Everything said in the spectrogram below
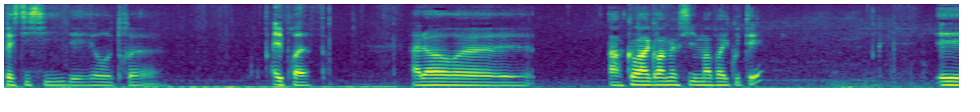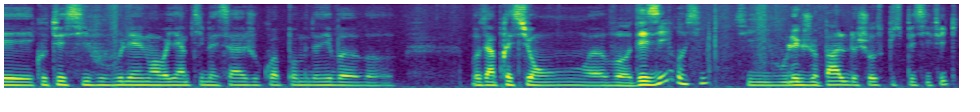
pesticides et autres euh, épreuves. Alors, euh, encore un grand merci de m'avoir écouté. Et écoutez, si vous voulez m'envoyer un petit message ou quoi pour me donner vos, impressions, vos désirs aussi, si vous voulez que je parle de choses plus spécifiques.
